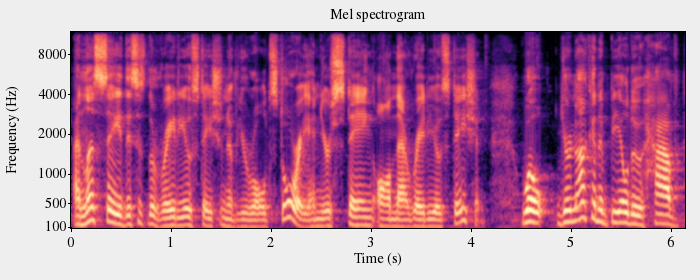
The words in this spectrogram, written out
And let's say this is the radio station of your old story and you're staying on that radio station. Well, you're not going to be able to have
